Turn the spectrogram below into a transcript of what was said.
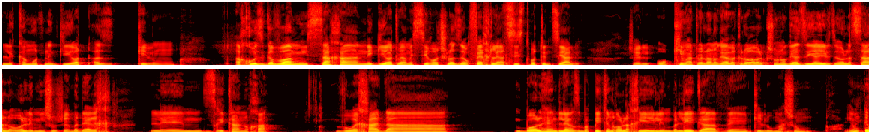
לכמות נגיעות, אז כאילו, אחוז גבוה מסך הנגיעות והמסירות שלו, זה הופך לאסיסט פוטנציאלי. של, הוא כמעט ולא נוגע בכדור, אבל כשהוא נוגע זה יעיל, זה או לסל או למישהו שבדרך לזריקה נוחה. והוא אחד ה ball handlers ב pick and roll הכי יעילים בליגה, וכאילו משהו... אם הייתם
